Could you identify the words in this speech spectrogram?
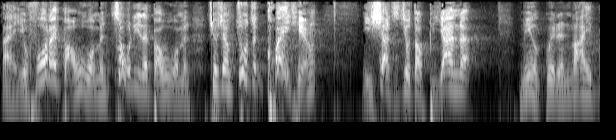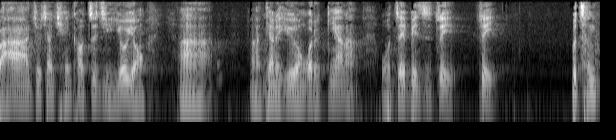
哎，有佛来保护我们，咒力来保护我们，就像坐着快艇。一下子就到彼岸了，没有贵人拉一把，就像全靠自己游泳啊啊！跳了游泳我都惊了。我这辈子最最不成、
